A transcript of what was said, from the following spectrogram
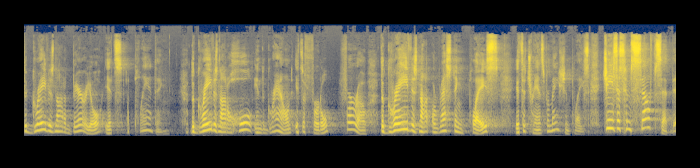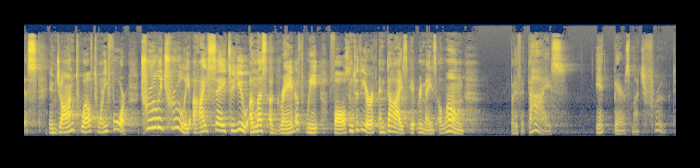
The grave is not a burial, it's a planting. The grave is not a hole in the ground, it's a fertile furrow. The grave is not a resting place, it's a transformation place. Jesus himself said this in John 12 24. Truly, truly, I say to you, unless a grain of wheat falls into the earth and dies, it remains alone. But if it dies, it bears much fruit.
